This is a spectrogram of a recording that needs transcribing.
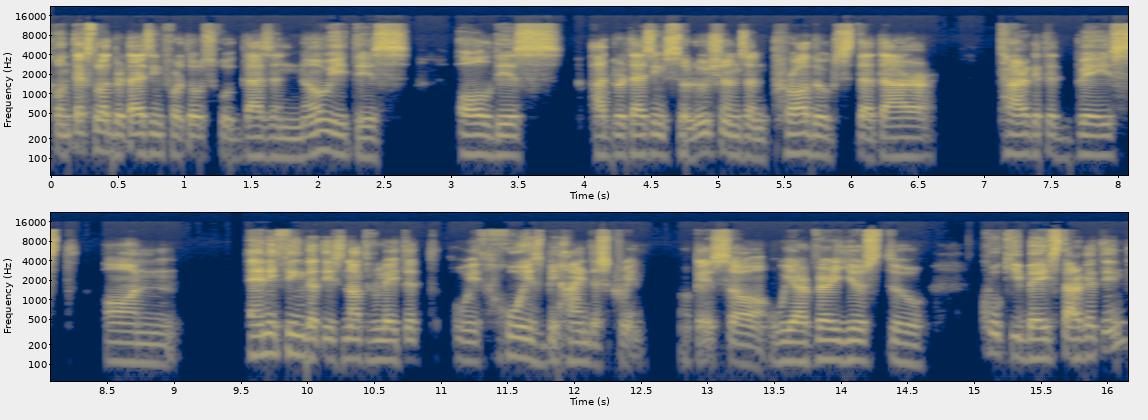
Contextual advertising, for those who doesn't know it, is all these advertising solutions and products that are targeted based on anything that is not related with who is behind the screen. Okay, so we are very used to cookie based targeting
